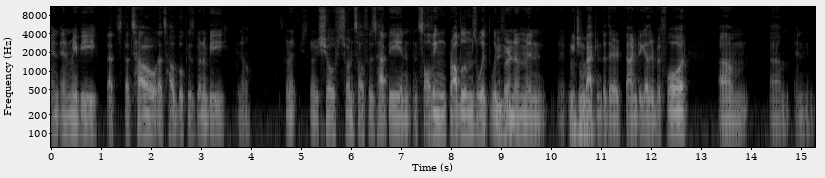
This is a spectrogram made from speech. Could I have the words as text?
and and maybe that's that's how that's how book is going to be you know he's going to he's going to show show himself as happy and and solving problems with with Mhm. burnham and reaching Mhm. back into their time together before um um and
